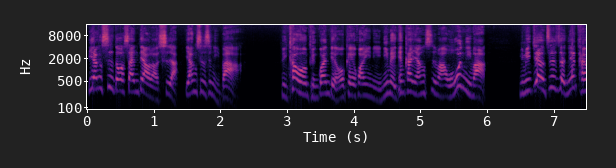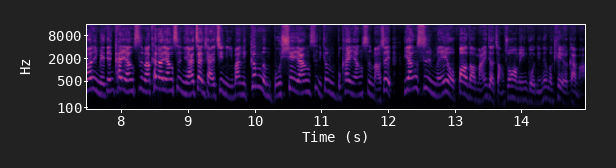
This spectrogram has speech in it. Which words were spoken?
央视都删掉了。是啊，央视是你爸，你看我们品观点，OK，欢迎你。你每天看央视吗？我问你嘛。你们这样支持者，你在台湾，你每天看央视吗？看到央视，你还站起来敬礼吗？你根本不屑央视，你根本不看央视嘛。所以央视没有报道马英九讲中华民国，你那么 care 干嘛？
